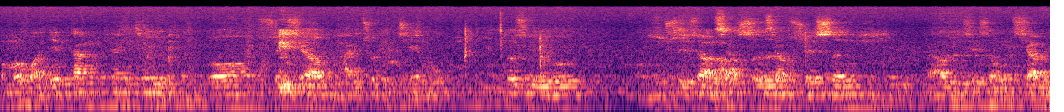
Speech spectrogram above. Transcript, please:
我们晚宴当天会都是由我们学校老师、学生，然后一些是我们校友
